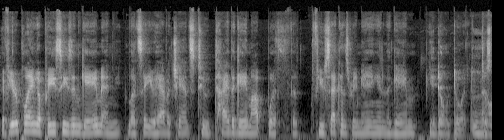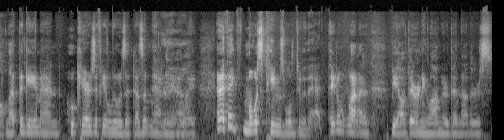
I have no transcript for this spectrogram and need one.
if you're playing a preseason game and let's say you have a chance to tie the game up with the few seconds remaining in the game, you don't do it. Just let the game end. Who cares if you lose? It doesn't matter Yeah. anyway. And I think most teams will do that. They don't want to be out there any longer than others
